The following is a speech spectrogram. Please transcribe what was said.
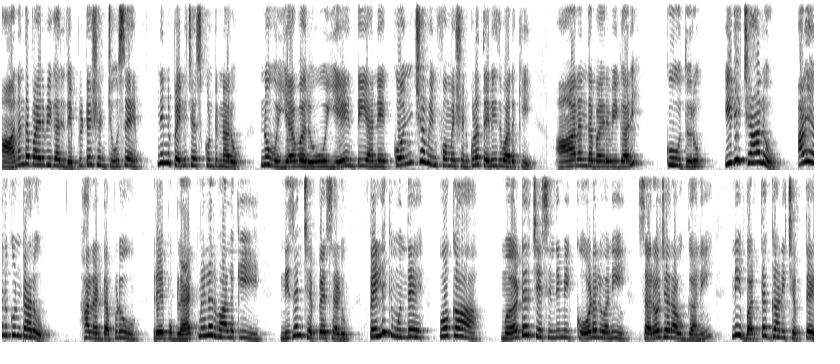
ఆనంద భైరవి గారి రెప్యుటేషన్ చూసే నిన్ను పెళ్ళి చేసుకుంటున్నారు. నువ్వు ఎవరు ఏంటి అనే కొంచెం ఇన్ఫర్మేషన్ కూడా తెలియదు వాళ్ళకి. ఆనంద భైరవి గారి కూతురు. ఇది చాలు అని అనుకుంటారు. అలాంటప్పుడు రేపు బ్లాక్మెయిలర్ వాళ్ళకి నిజం చెప్పేశాడు. పెళ్ళికి ముందే ఒక మర్డర్ చేసింది మీ కోడలు అని సరోజారావుకి కానీ నీ భర్తకు కానీ చెప్తే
